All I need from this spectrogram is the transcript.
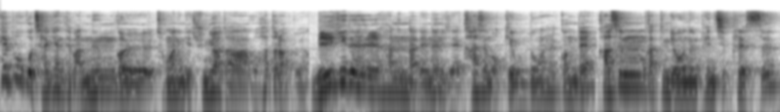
해보고 자기한테 맞는 걸 정하는 게 중요하다고 하더라고요. 밀기를 하는 날에는 이제 가슴 어깨 운동을 할 건데 가슴 같은 경우는 벤치프레스,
